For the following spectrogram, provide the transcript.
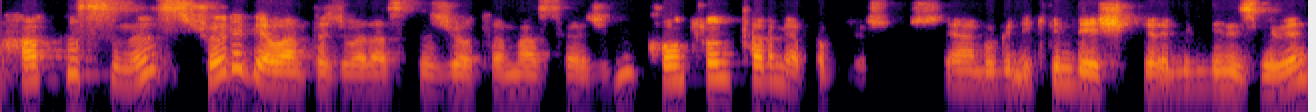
haklısınız. Şöyle bir avantajı var aslında jeotermal seracının. Kontrol tarım yapabiliyorsunuz. Yani bugün iklim değişiklikleri bildiğiniz gibi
